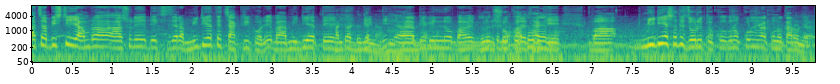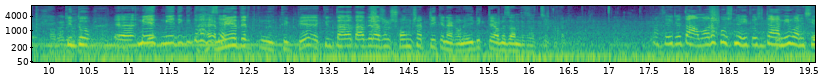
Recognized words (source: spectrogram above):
আচ্ছা বৃষ্টি আমরা আসলে দেখছি যারা মিডিয়াতে চাকরি করে বা মিডিয়াতে বিভিন্ন ভাবে শো করে থাকে বা মিডিয়ার সাথে জড়িত কোনো কোনো না কোনো কারণে। কিন্তু আহ, মেয়ে মেয়ে দিক দিতে হ্যাঁ, মেয়েদের দিক দিয়ে কিন্তু তারা তাদের আসলে সংসার টিকে না কেন? এই দিকটা আমরা জানতে চাচ্ছি একটুখানি। আচ্ছা এটা তো আমারও প্রশ্ন এই প্রশ্নটা আমি মানুষের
